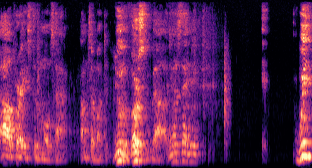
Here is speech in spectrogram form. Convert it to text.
all praise to the Most High. I'm talking about the universal God. You understand me? We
